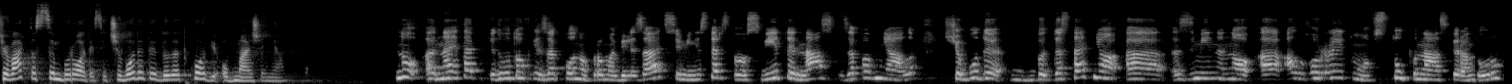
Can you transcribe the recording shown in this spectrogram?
Чи варто з цим боротися? Чи вводити додаткові обмеження? Ну е, на етапі підготовки закону про мобілізацію Міністерство освіти нас запевняло, що буде достатньо е, змінено е, алгоритму вступу на аспірантуру.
